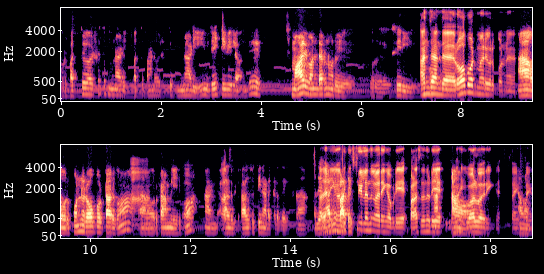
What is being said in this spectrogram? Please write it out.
ஒரு பத்து வருஷத்துக்கு முன்னாடி பத்து பன்னெண்டு வருஷத்துக்கு முன்னாடி விஜய் டிவில வந்து ஸ்மால் வண்டர்னு ஒரு ஒரு சீரிஸ் அந்த அந்த ரோபோட் மாதிரி ஒரு பொண்ணு. ஆஹ் ஒரு பொண்ணு ரோபோட்டா இருக்கும். ஆ. ஒரு ஃபேமிலி இருக்கும். அது. அது சுத்தி நடக்கிறது அது எல்லாருமே பாத்துருக்கீங்க ஹிஸ்டரியில இருந்து வரீங்க அப்படியே. பழசுல இருந்து அப்படியே. இவால்வ். ஆமா.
